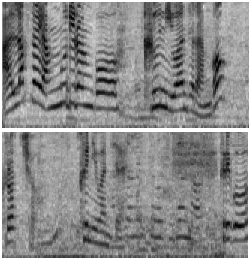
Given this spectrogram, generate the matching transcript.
안락사 약물이란 거 근이완제란 거? 그렇죠. 근이완제. 그리고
